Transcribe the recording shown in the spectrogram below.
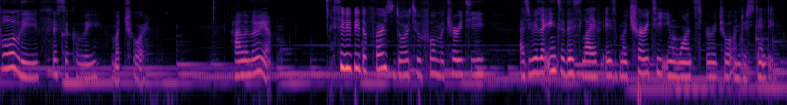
fully, physically mature. Hallelujah. CVP, the first door to full maturity as relating to this life is maturity in one's spiritual understanding.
